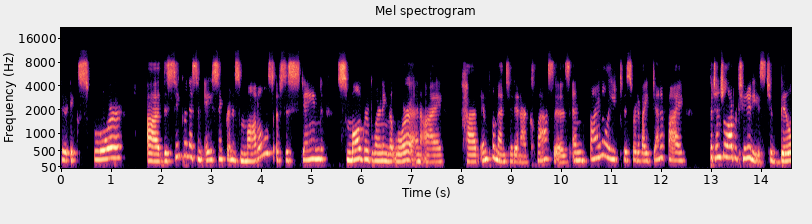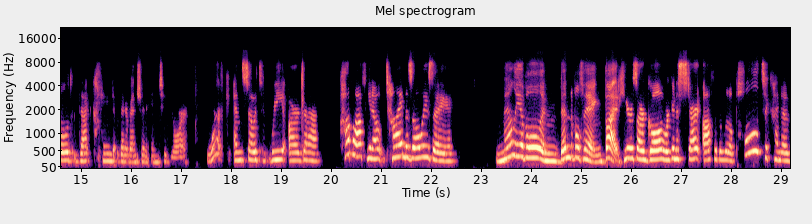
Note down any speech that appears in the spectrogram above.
to explore uh, the synchronous and asynchronous models of sustained small group learning that Laura and I have implemented in our classes. And finally, to sort of identify potential opportunities to build that kind of intervention into your work. And so it's, we are gonna hop off, you know, time is always a malleable and bendable thing, but here's our goal. We're gonna start off with a little poll to kind of,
